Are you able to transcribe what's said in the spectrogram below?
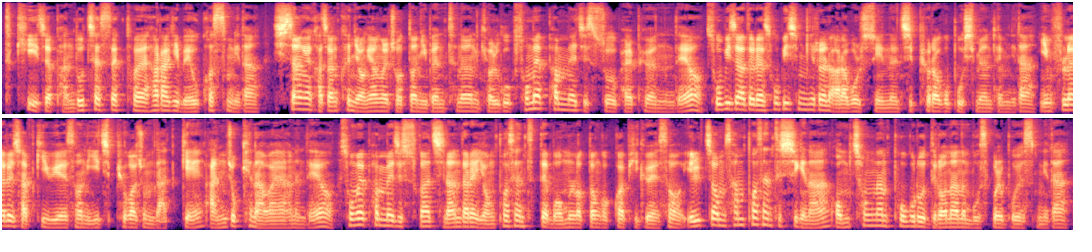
특히 이제 반도체 섹터의 하락이 매우 컸습니다. 시장에 가장 큰 영향을 줬던 이벤트는 결국 소매 판매 지수 발표였는데요. 소비자들의 소비 심리를 알아볼 수 있는 지표라고 보시면 됩니다. 인플레를 잡기 위해선 이 지표가 좀 낮게 안 좋게 나와야 하는데요. 소매 판매 지수가 지난달에 0%대 머물렀던 것과 비교해서 1.3%씩이나 엄청난 폭으로 늘어나는 모습을 보였습니다.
